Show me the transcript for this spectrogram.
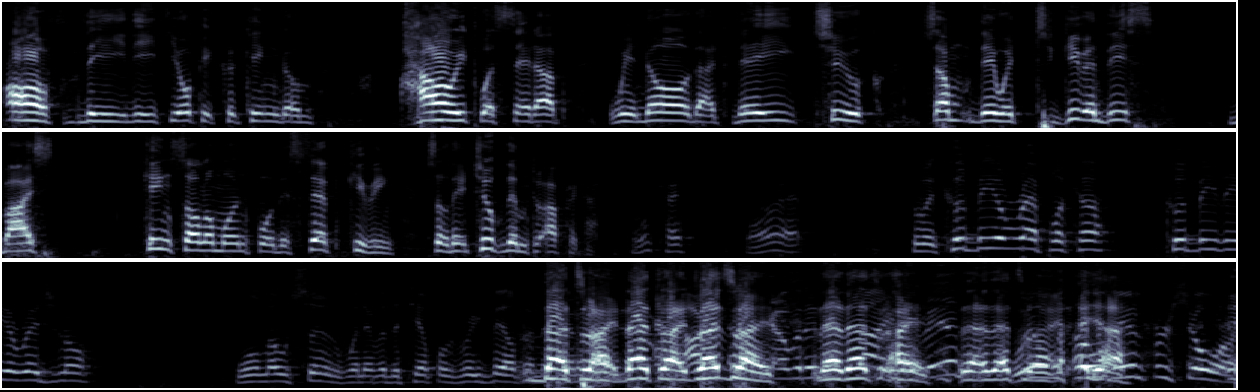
of the, the Ethiopic kingdom, how it was set up, we know that they took some, they were given this by King Solomon for the safekeeping. So they took them to Africa. Okay, all right. So it could be a replica, could be the original. We'll know soon whenever the temple is rebuilt. That's right, that's right, that's right. That- that's right, that- that's We'll right, know yeah. then for sure.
